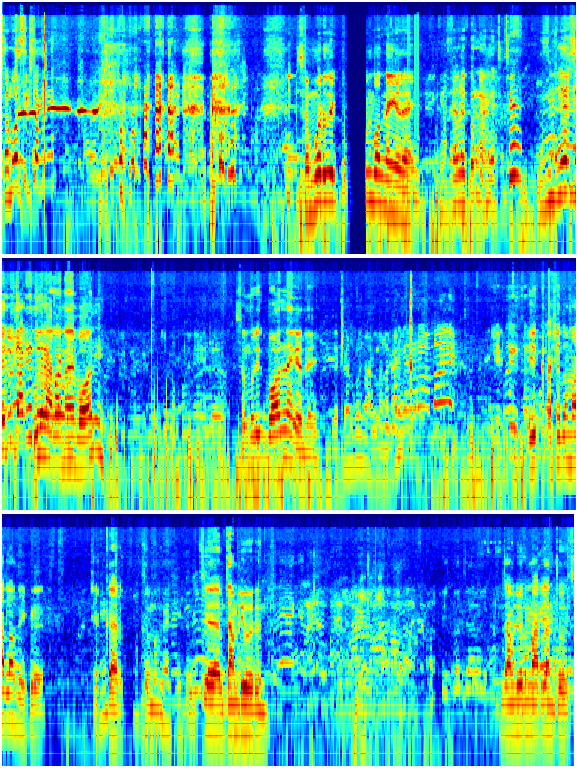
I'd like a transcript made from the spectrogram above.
समोर शिक्षक रे. समोर एक पण बॉल नाही गेलाय. पण नाही? ए, शेरूल टाक रे कोणी मारला. नाही बॉल समोर एक बॉल नाही गेलाय. एक अशा मारला होता इकडे. षटकार समोर. ज- जांभलीवरून मारला ना तोच.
